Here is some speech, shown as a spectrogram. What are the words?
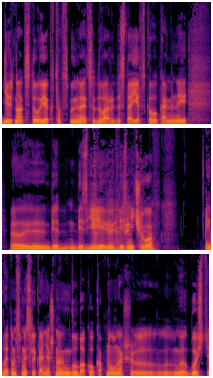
XIX века, то вспоминаются дворы Достоевского, каменные, э, без деревьев, без ничего. И в этом смысле, конечно, глубоко копнул наш гость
